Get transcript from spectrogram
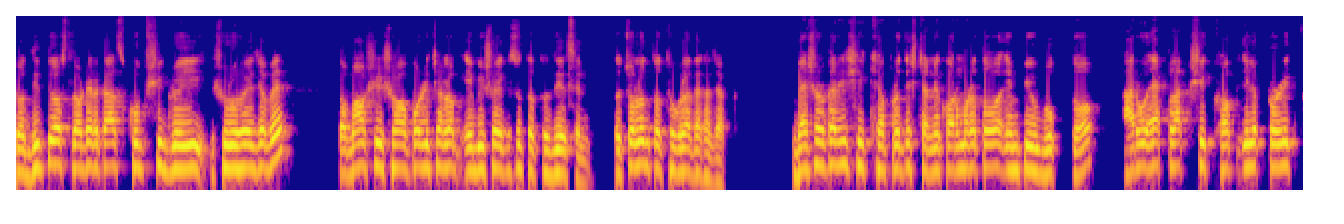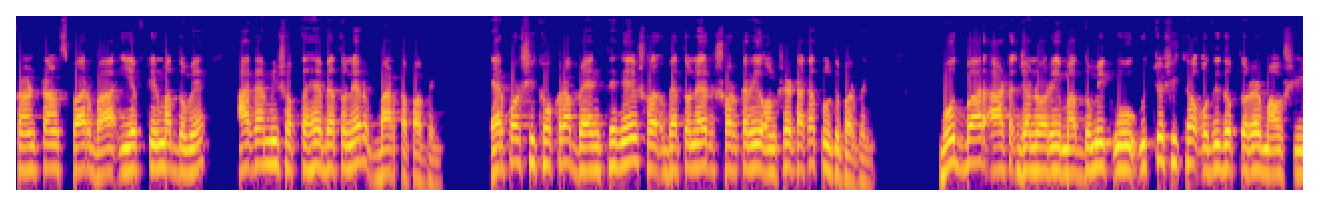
তো দ্বিতীয় স্লটের কাজ খুব শীঘ্রই শুরু হয়ে যাবে। তো মাউসি সহ পরিচালক এ বিষয়ে কিছু তথ্য দিয়েছেন। তো চলুন তথ্যগুলো দেখা যাক। বেসরকারি শিক্ষা প্রতিষ্ঠানে কর্মরত এমপিভুক্ত আরও এক লাখ শিক্ষক ইলেকট্রনিক ফান্ড ট্রান্সফার বা ইএফটির মাধ্যমে আগামী সপ্তাহে বেতনের বার্তা পাবেন। এরপর শিক্ষকরা ব্যাংক থেকে বেতনের সরকারি অংশের টাকা তুলতে পারবেন। বুধবার আট জানুয়ারি মাধ্যমিক ও উচ্চশিক্ষা অধিদপ্তরের মাউসি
